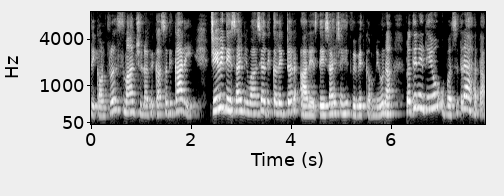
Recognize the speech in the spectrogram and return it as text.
પ્રી કોન્ફરન્સમાં જિલ્લા વિકાસ અધિકારી જેવી દેસાઈ નિવાસી અધિક કલેક્ટર આર એસ દેસાઈ સહિત વિવિધ કંપનીઓના પ્રતિનિધિઓ ઉપસ્થિત રહ્યા હતા.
